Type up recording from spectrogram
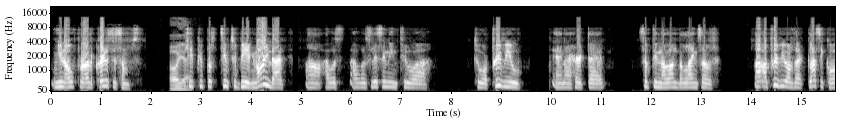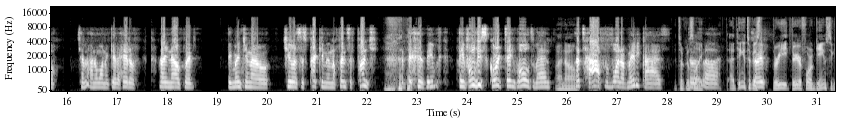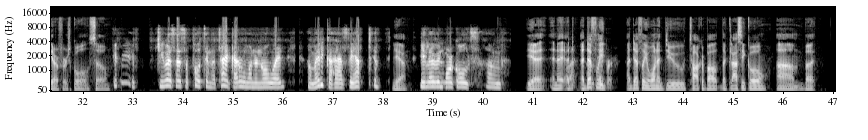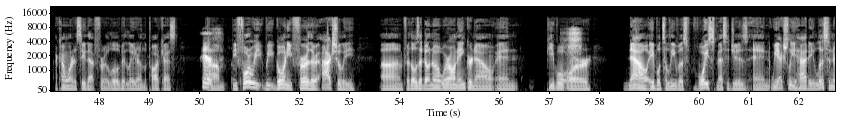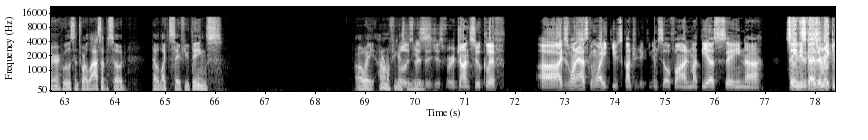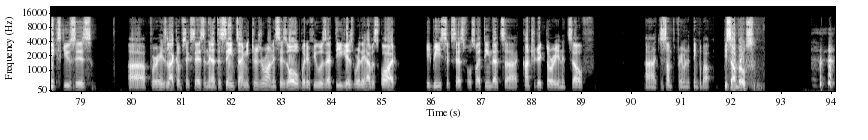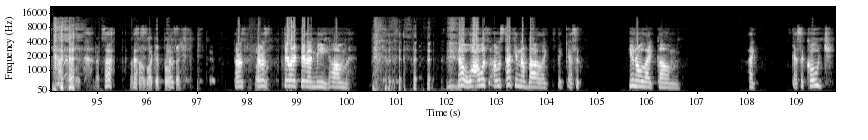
you know, for other criticisms, oh yeah, see, people seem to be ignoring that. Uh, I was I was listening to uh to a preview, and I heard that something along the lines of uh, a preview of the Clásico. I don't want to get ahead of right now, but they mentioned how Chivas is packing an offensive punch, but they, they've they've only scored ten goals, man. I know. That's half of what America has. It took us like uh, I think it took so us if- three three or four games to get our first goal. So if, if Chivas has a potent attack, I don't want to know what America has. They have yeah, 11 more goals. Um, yeah, and I, I, Well, I on definitely. I definitely want to do talk about the Clásico, um, but I kind of wanted to say that for a little bit later on the podcast. yes. Um, before we, we go any further, actually, um, for those that don't know, we're on Anchor now, and people are now able to leave us voice messages. And we actually had a listener who listened to our last episode that would like to say a few things. Oh wait, I don't know if you guys Well, can this hear. message is for John Sutcliffe. Uh, I just want to ask him why he keeps contradicting himself on Matias, saying uh, saying these guys are making excuses uh, for his lack of success, and then at the same time he turns around and says, "Oh, but if he was at Tigres where they have a squad, he'd be successful." So I think that's uh, contradictory in itself. Uh, just something for him to think about. Peace out, bros. That's, that sounds like a profe. that was that was directed at me. Um, no, I was I was talking about like like as a, you know, like um, like as a coach,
